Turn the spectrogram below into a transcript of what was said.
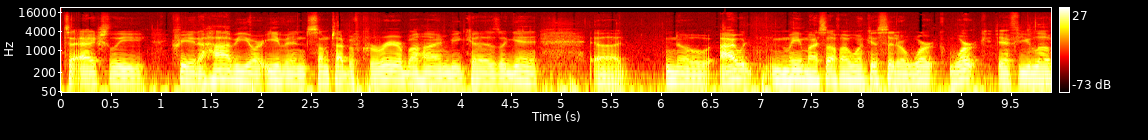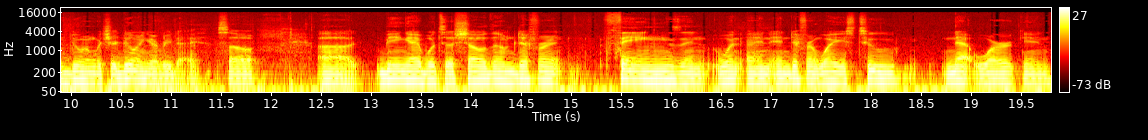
to actually create a hobby or even some type of career behind because, again, know, I would me myself, I wouldn't consider work work if you love doing what you're doing every day. So, uh, being able to show them different things and and in different ways to network and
